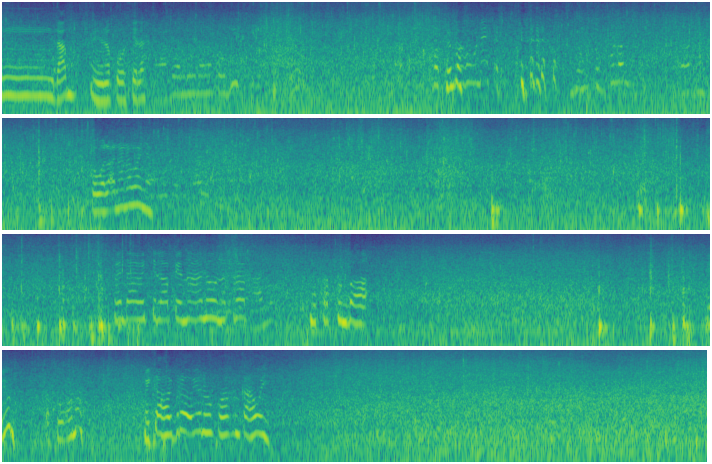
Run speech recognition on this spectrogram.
dam. Ayun na po sila. Grabe ang lino ng tubig. Ano ba? Yung tug ko lang. Kawala na naman yan. May dami tilapia na ano, na trap. Na trap ng baha. Ayun, pasukan na. May kahoy bro, yun oh, kuha kang kahoy.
